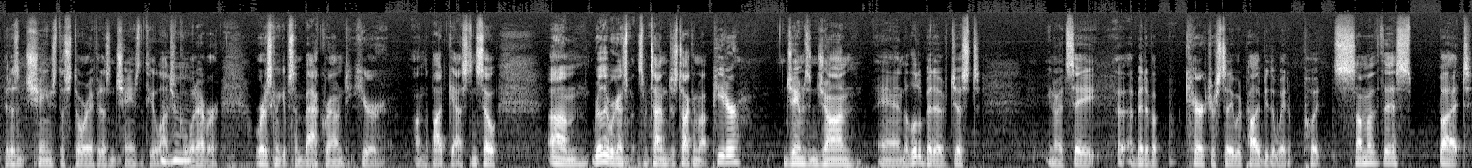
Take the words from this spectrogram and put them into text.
if it doesn't change the story, if it doesn't change the theological whatever, we're just going to give some background here on the podcast. And so, um, really, we're going to spend some time just talking about Peter, James, and John, and a little bit of just you know, I'd say a, a bit of a character study would probably be the way to put some of this, but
